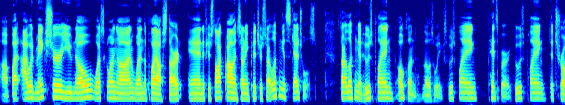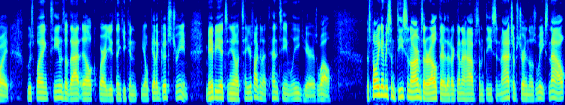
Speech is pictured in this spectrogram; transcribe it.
Uh, but I would make sure you know what's going on when the playoffs start. And if you're stockpiling starting pitchers, start looking at schedules. Start looking at who's playing Oakland those weeks, who's playing Pittsburgh, who's playing Detroit, who's playing teams of that ilk where you think you can you know get a good stream. Maybe it's you know you're talking a 10 team league here as well. There's probably going to be some decent arms that are out there that are going to have some decent matchups during those weeks. Now,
